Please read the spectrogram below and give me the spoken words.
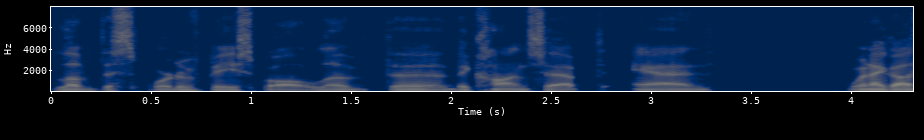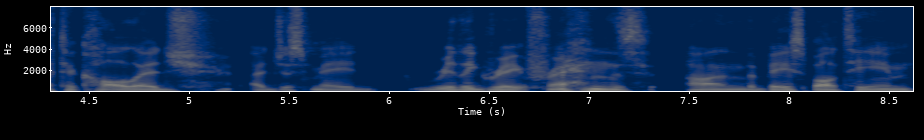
loved the sport of baseball, loved the the concept and when I got to college, I just made really great friends on the baseball team.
